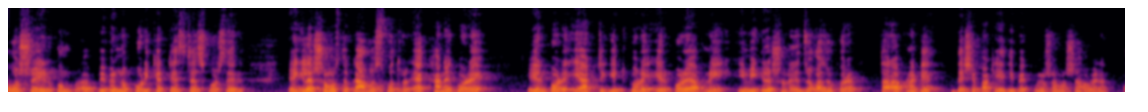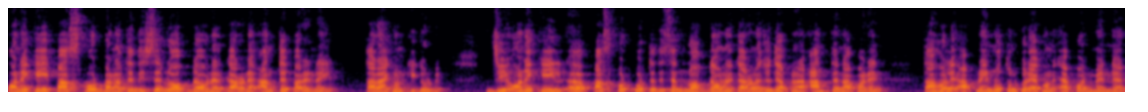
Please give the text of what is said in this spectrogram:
অবশ্যই এরকম বিভিন্ন পরীক্ষা টেস্ট টেস্ট করছেন। এগুলা সমস্ত কাগজপত্র একখানে করে এরপরে এয়ার টিকিট করে এরপরে আপনি ইমিগ্রেশনে যোগাযোগ করেন। তারা আপনাকে দেশে পাঠিয়ে দিবে, কোনো সমস্যা হবে না। অনেকেই পাসপোর্ট বানাতে দিছে লকডাউনের কারণে আনতে পারে নাই। তারা এখন কি করবে? জি, অনেকেই পাসপোর্ট করতে দিচ্ছেন লকডাউনের কারণে যদি আপনারা আনতে না পারেন তাহলে আপনি নতুন করে এখন অ্যাপয়েন্টমেন্ট নেন।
